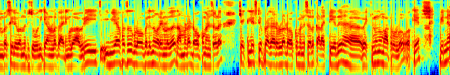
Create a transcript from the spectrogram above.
എംബസിയിൽ വന്നിട്ട് ചോദിക്കാനുള്ള കാര്യങ്ങളും. അവർ ഈ വി എഫ് എസ് ഗ്ലോബൽ എന്ന് പറയുന്നത് നമ്മുടെ ഡോക്യുമെന്റ്സുകൾ ചെക്ക് ലിസ്റ്റ് പ്രകാരമുള്ള ഡോക്യുമെന്റ്സുകൾ കളക്ട് ചെയ്ത് വെക്കണമെന്ന് മാത്രമേ ഉള്ളൂ. ഓക്കെ പിന്നെ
